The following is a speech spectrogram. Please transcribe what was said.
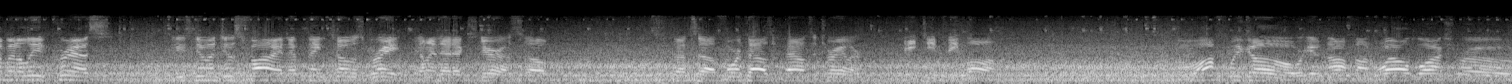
I'm going to leave Chris. He's doing just fine. That thing tows great, only that Xterra. So that's uh, 4,000 pounds of trailer, 18 feet long. So off we go. We're getting off on Wild Wash Road.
